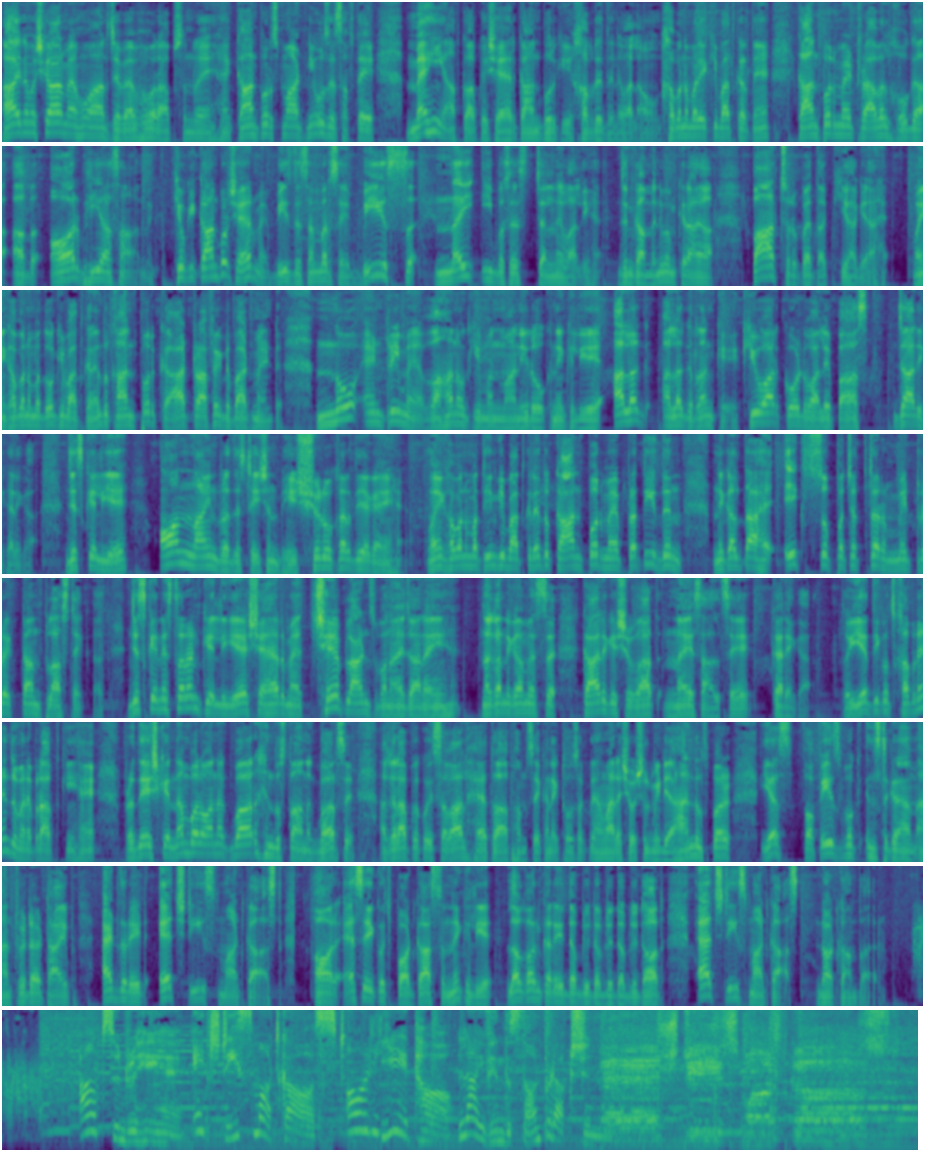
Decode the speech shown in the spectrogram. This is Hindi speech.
हाय, नमस्कार, मैं हूँ आरजे वैभव और आप सुन रहे हैं कानपुर स्मार्ट न्यूज़। इस हफ़्ते मैं ही आपको आपके शहर कानपुर की खबरें देने वाला हूँ। खबर नंबर एक की बात करते हैं, कानपुर में ट्रैवल होगा अब और भी आसान, क्योंकि कानपुर शहर में 20 दिसंबर से 20 नई ई बसेस चलने वाली हैं, जिनका मिनिमम किराया पाँच रुपए तक किया गया है। वहीं खबर नंबर दो की बात करें तो कानपुर का ट्रैफ़िक डिपार्टमेंट नो एंट्री में वाहनों की मनमानी रोकने के लिए अलग अलग रंग के क्यूआर कोड वाले पास जारी करेगा, जिसके लिए ऑनलाइन रजिस्ट्रेशन भी शुरू कर दिए गए हैं। वहीं खबर नंबर तीन की बात करें तो कानपुर में प्रतिदिन निकलता है 175 मीट्रिक टन प्लास्टिक जिसके निस्तरण के लिए शहर में छह प्लांट्स बनाए जा रहे हैं। नगर निगम इस कार्य की शुरुआत नए साल से करेगा। तो ये थी कुछ खबरें जो मैंने प्राप्त की हैं प्रदेश के नंबर वन अखबार हिंदुस्तान अखबार से। अगर आपका कोई सवाल है तो आप हमसे कनेक्ट हो सकते हैं हमारे सोशल मीडिया हैंडल्स पर। Yes for Facebook Instagram and Twitter type at the rate H T smart cast और ऐसे ही कुछ पॉडकास्ट सुनने के लिए लॉग ऑन करें W W W dot H T smart cast dot com पर। आप सुन रहे हैं एच टी स्मार्ट कास्ट और ये था live Hindustan production HD Smartcast.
